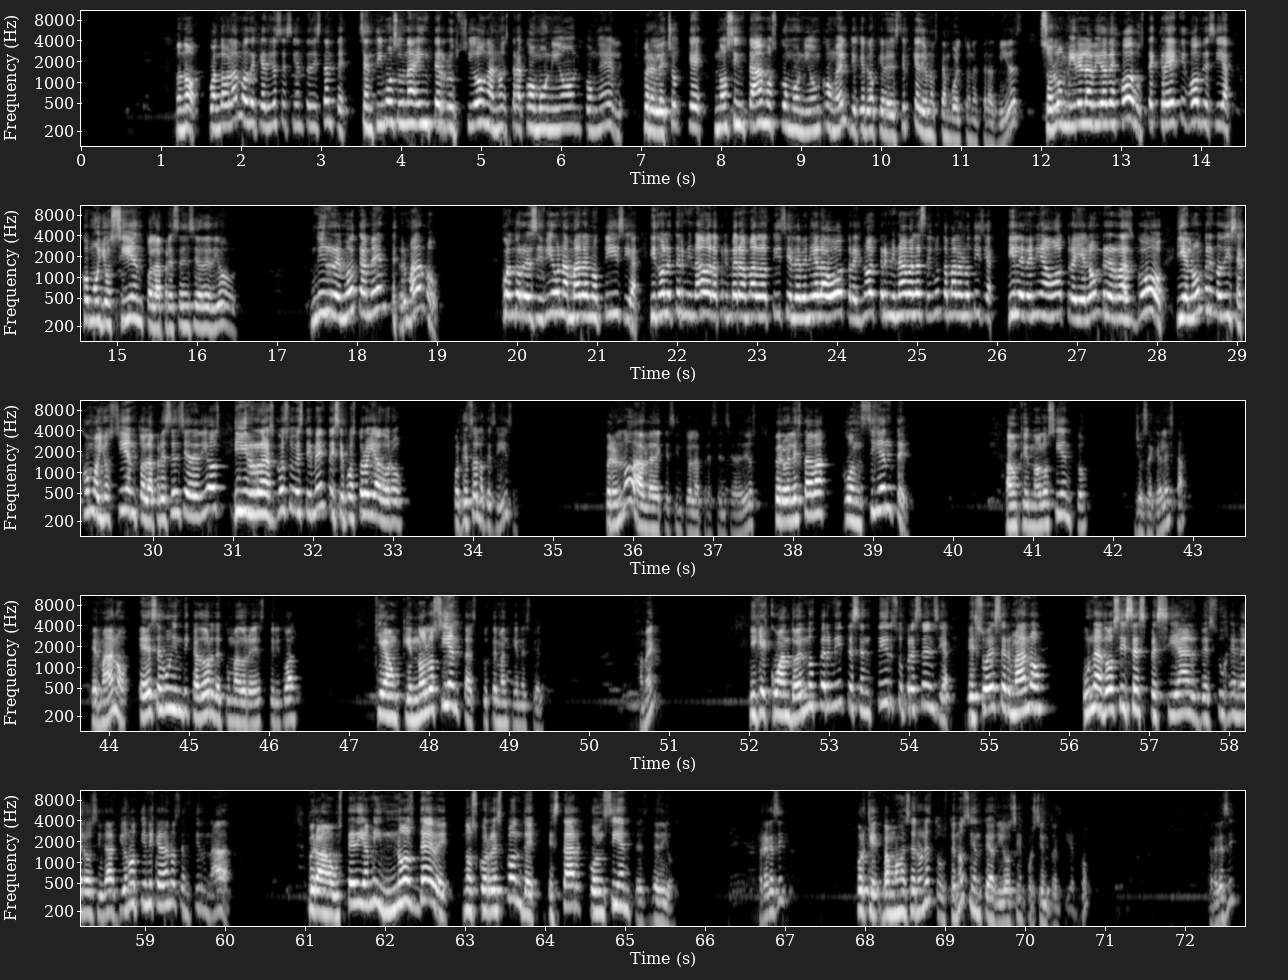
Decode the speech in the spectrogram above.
No, no. Cuando hablamos de que Dios se siente distante, sentimos una interrupción a nuestra comunión con Él. Pero el hecho que no sintamos comunión con Él, ¿qué no quiere decir que Dios no está envuelto en nuestras vidas? Solo mire la vida de Job. ¿Usted cree que Job decía, como yo siento la presencia de Dios? Ni remotamente, hermano. Cuando recibía una mala noticia y no le terminaba la primera mala noticia y le venía la otra y no terminaba la segunda mala noticia y le venía otra y el hombre rasgó y el hombre no dice, como yo siento la presencia de Dios y rasgó su vestimenta y se postró y adoró. Porque eso es lo que se hizo. Pero él no habla de que sintió la presencia de Dios, pero él estaba consciente. Aunque no lo siento, yo sé que él está. Hermano, ese es un indicador de tu madurez espiritual. Que aunque no lo sientas, tú te mantienes fiel. Amén. Y que cuando Él nos permite sentir su presencia, eso es, hermano, una dosis especial de su generosidad. Dios no tiene que darnos sentir nada. Pero a usted y a mí nos debe, nos corresponde estar conscientes de Dios. ¿Verdad que sí? Porque vamos a ser honestos, usted no siente a Dios 100% del tiempo. ¿Verdad que sí?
